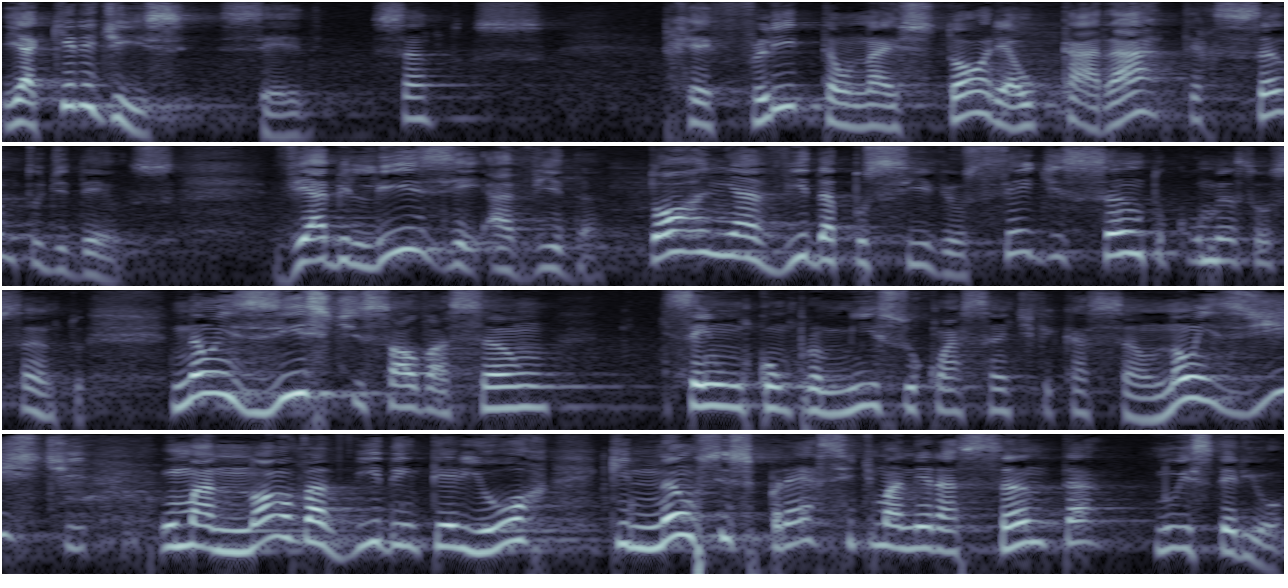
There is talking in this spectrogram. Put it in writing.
E aqui ele diz: sede santos. Reflitam na história o caráter santo de Deus. Viabilize a vida. Torne a vida possível. Sede santo como eu sou santo. Não existe salvação sem um compromisso com a santificação. Não existe uma nova vida interior que não se expresse de maneira santa no exterior.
